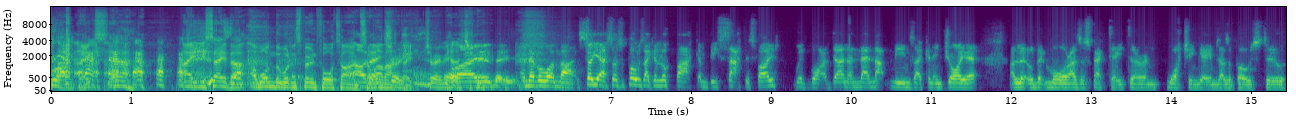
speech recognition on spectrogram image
All right, Biggs. Yeah. Hey, you say that. I won the wooden spoon four times, Oh, so no, I'm true, happy. true. Yeah, Well, true. I, I never won that. So yeah, so I suppose I can look back and be satisfied with what I've done, and then that means I can enjoy it a little bit more as a spectator and watching games as opposed to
